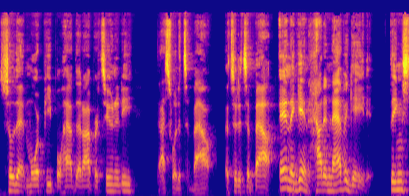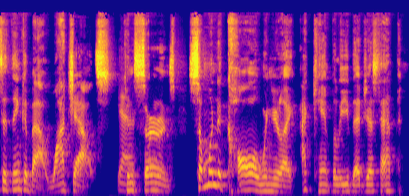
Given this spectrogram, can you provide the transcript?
so that more people have that opportunity, that's what it's about. That's what it's about. And again, how to navigate it, things to think about, watch outs, yes. concerns, someone to call when you're like, I can't believe that just happened.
